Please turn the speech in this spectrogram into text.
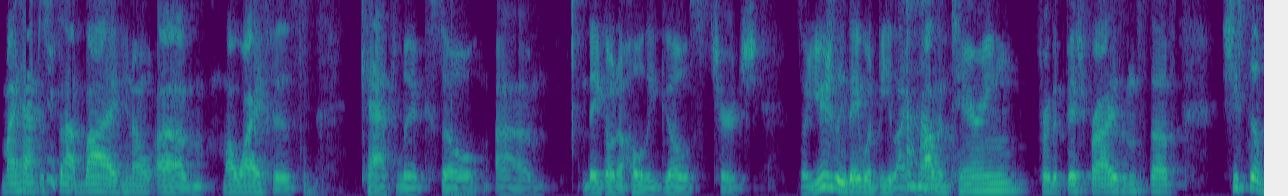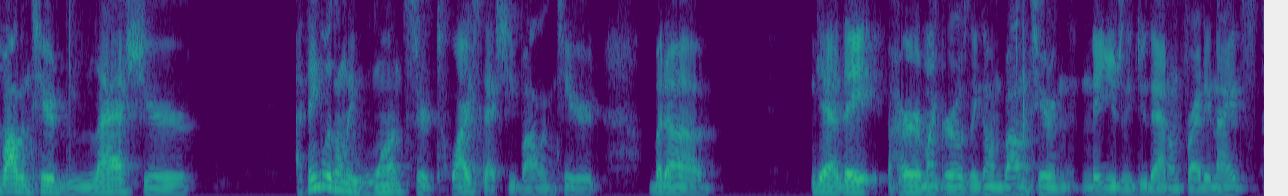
might have to stop by. You know, um, my wife is Catholic, so um, they go to Holy Ghost Church. So usually they would be like uh-huh. volunteering for the fish fries and stuff. She still volunteered last year. I think it was only once or twice that she volunteered, but uh, yeah, they her and my girls they go and volunteer, and they usually do that on Friday nights.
